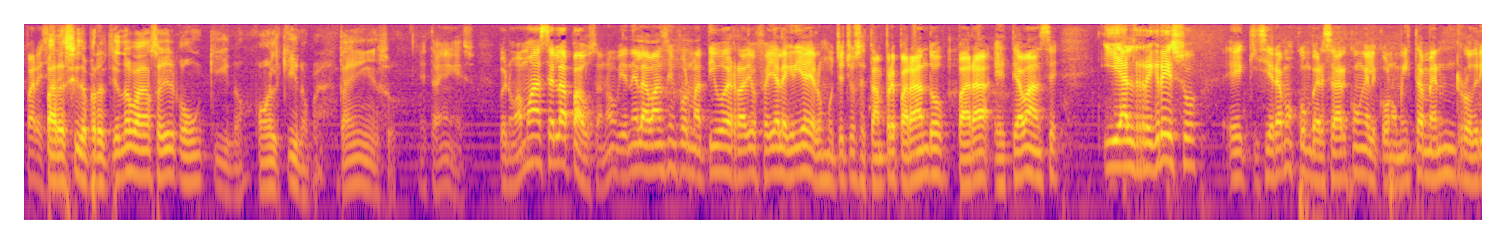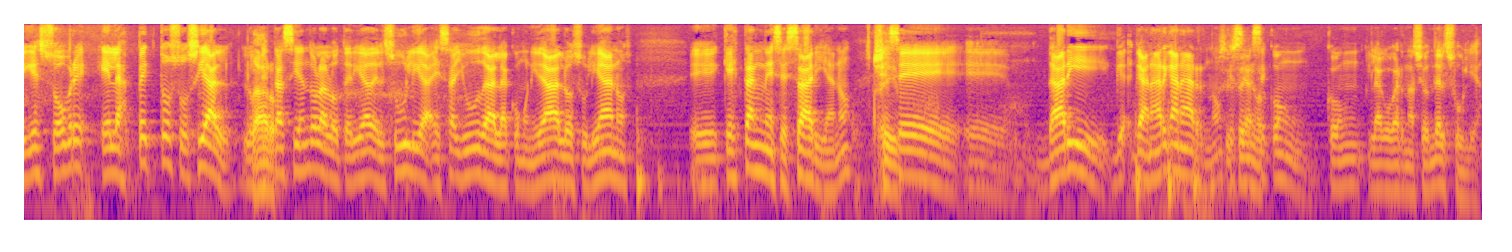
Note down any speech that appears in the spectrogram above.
parecido, parecido. pero entiendo que van a salir con un Kino, con el Kino, pues, están en eso. Están en eso. Bueno, vamos a hacer la pausa, ¿no? Viene el avance informativo de Radio Fe y Alegría, ya los muchachos se están preparando para este avance. Y al regreso eh, quisiéramos conversar con el economista Men Rodríguez sobre el aspecto social, lo que está haciendo la Lotería del Zulia, esa ayuda a la comunidad, a los zulianos, eh, que es tan necesaria, ¿no? Ese eh, dar y ganar, ganar, ¿no? que se hace con, con la gobernación del Zulia.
